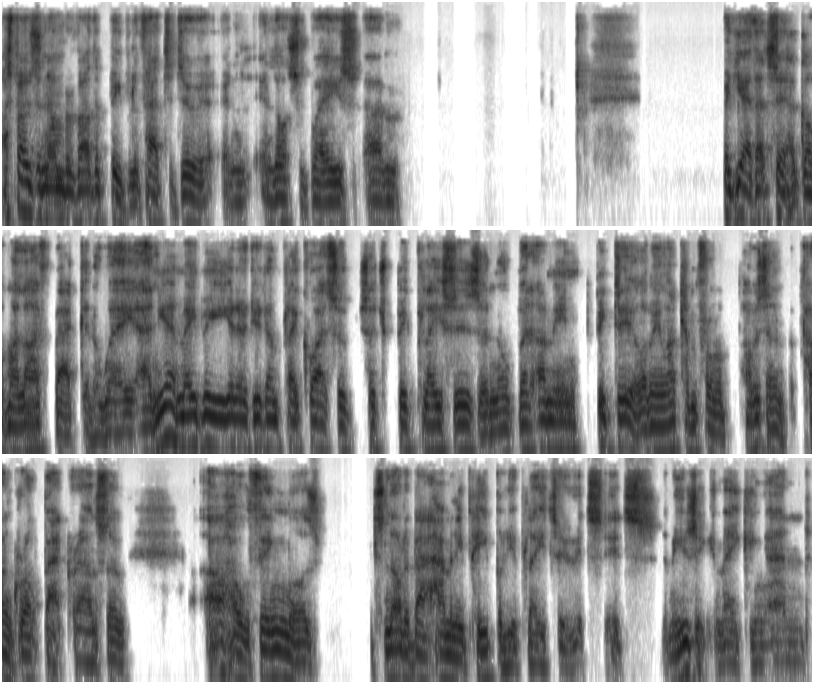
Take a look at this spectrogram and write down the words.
I suppose a number of other people have had to do it in, in lots of ways. Um, but yeah, that's it. I got my life back in a way, and yeah, maybe you know, you don't play quite so such big places and all, but I mean, big deal. I mean, I come from, a, I was in a punk rock background, so our whole thing was it's not about how many people you play to; it's it's the music you're making, and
